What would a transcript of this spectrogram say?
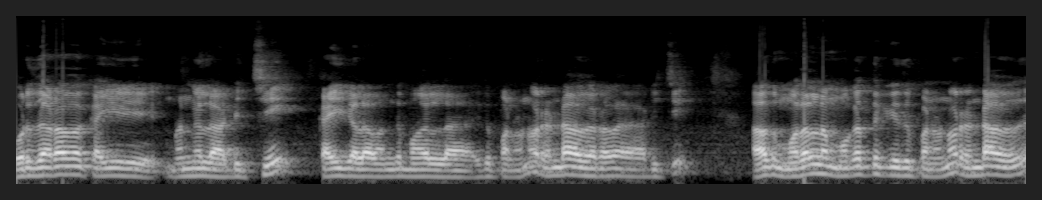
ஒரு தடவை கை மண்ணில் அடித்து கைகளை வந்து முதல்ல இது பண்ணணும் ரெண்டாவது தடவை அடித்து அதாவது முதல்ல முகத்துக்கு இது பண்ணணும் ரெண்டாவது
